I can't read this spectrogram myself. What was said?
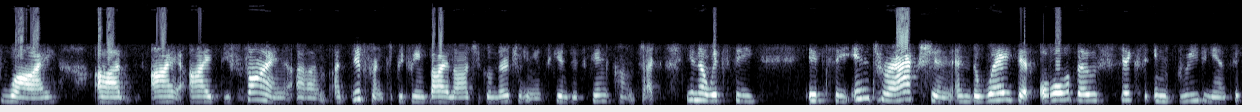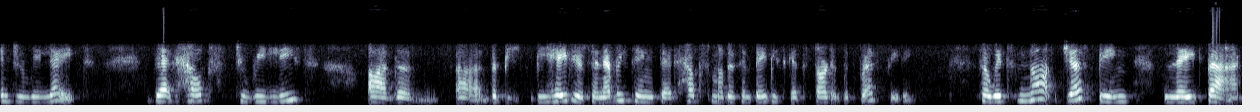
why. Uh, I, I define um, a difference between biological nurturing and skin-to-skin contact. You know, it's the it's the interaction and the way that all those six ingredients interrelate that helps to release uh, the uh, the be- behaviors and everything that helps mothers and babies get started with breastfeeding. So it's not just being laid back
